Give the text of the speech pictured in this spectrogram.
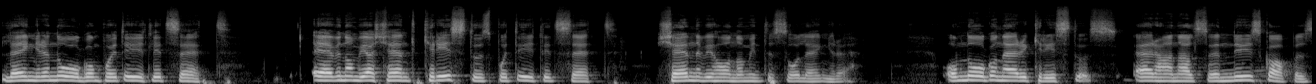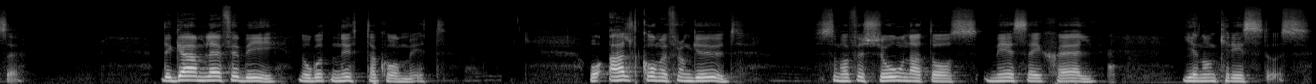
längre än någon på ett ytligt sätt. Även om vi har känt Kristus på ett ytligt sätt känner vi honom inte så längre. Om någon är i Kristus är han alltså en ny skapelse. Det gamla är förbi, något nytt har kommit. Och allt kommer från Gud som har försonat oss med sig själv genom Kristus.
